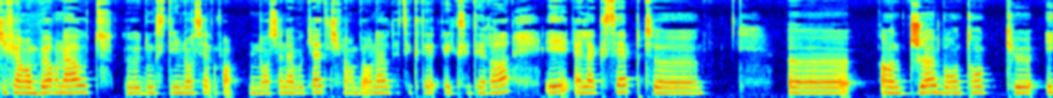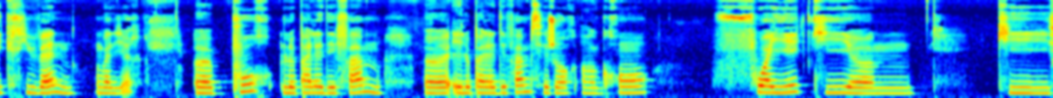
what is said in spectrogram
qui fait un burn-out. Euh, donc c'était une ancienne, enfin une ancienne avocate qui fait un burn-out, etc. Et elle accepte un job en tant qu'écrivaine, on va dire, pour le Palais des Femmes. et le Palais des Femmes, c'est genre un grand foyer qui, euh, qui,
